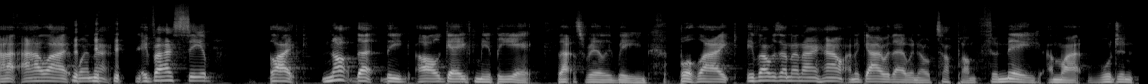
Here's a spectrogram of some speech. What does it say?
I, I like when I if I see a like not that they all gave me the ick, that's really mean. But like if I was on a night out and a guy were there with no top on, for me, I'm like, wouldn't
